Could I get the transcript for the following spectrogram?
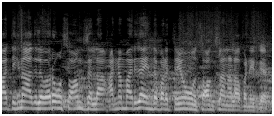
பார்த்தீங்கன்னா அதில் வரும் சாங்ஸ் எல்லாம் அந்த மாதிரி தான் இந்த படத்துலையும் சாங்ஸ்லாம் நல்லா பண்ணியிருக்காரு.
